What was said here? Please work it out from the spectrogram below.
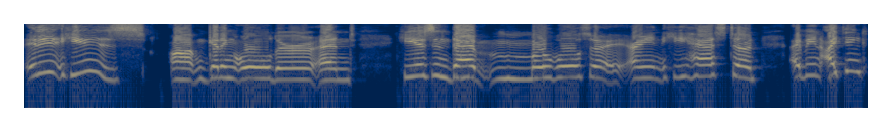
it is he is um getting older and he isn't that mobile so i mean he has to i mean i think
